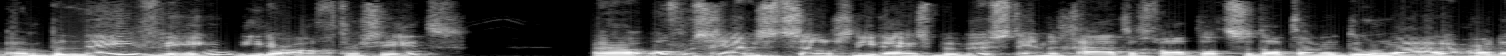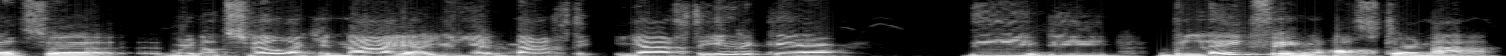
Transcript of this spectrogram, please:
een beleving die erachter zit. Uh, of misschien hebben ze het zelfs niet eens bewust in de gaten gehad dat ze dat aan het doen waren. Maar dat, uh, maar dat is wel wat je najaagt. Je, je jaagt iedere keer die, die beleving achterna.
